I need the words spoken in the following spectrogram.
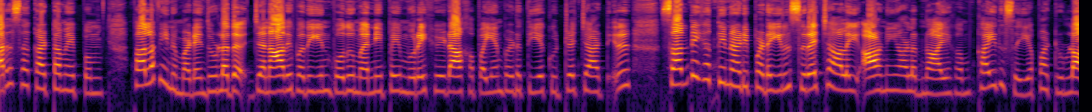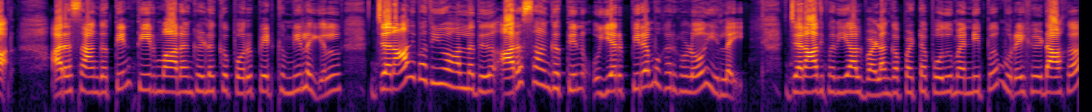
அரச கட்டமைப்பும் பலவீனமடைந்துள்ளது. ஜனாதிபதியின் பொது மன்னிப்பை முறைகேடாக பயன்படுத்திய குற்றச்சாட்டில் சந்தேகத்தின் அடிப்படையில் சிறைச்சாலை ஆணையாளர் நாயகம் கைது செய்யப்பட்டுள்ளார். அரசாங்கத்தின் தீர்மானங்களுக்கு பொறுப்பேற்கும் நிலையில் ஜனாதிபதியோ அல்லது அரசாங்கத்தின் உயர் பிரமுகர்களோ இல்லை. ஜனாதிபதியால் வழங்கப்பட்ட பொது மன்னிப்பு முறைகேடாக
